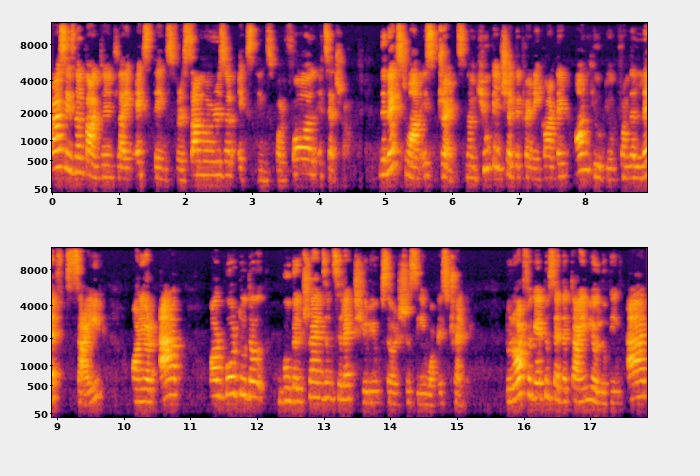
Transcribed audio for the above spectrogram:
or seasonal content like X things for summers or X things for fall, etc. The next one is trends. Now you can check the trending content on YouTube from the left side on your app or go to the Google Trends and select YouTube search to see what is trending. Do not forget to set the time you're looking at.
